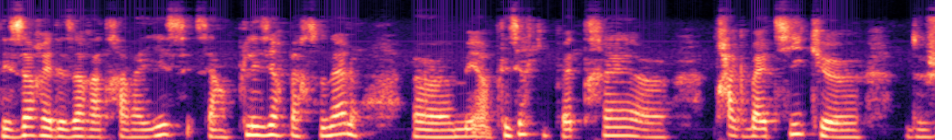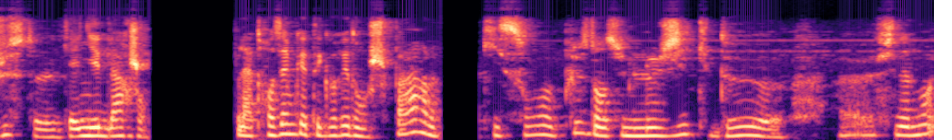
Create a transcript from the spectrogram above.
des heures et des heures à travailler. C'est un plaisir personnel, mais un plaisir qui peut être très pragmatique euh, de juste gagner de l'argent. La troisième catégorie dont je parle, qui sont plus dans une logique de euh, euh, finalement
